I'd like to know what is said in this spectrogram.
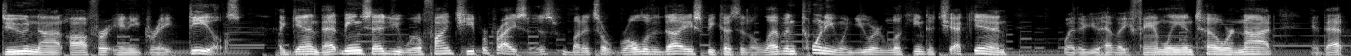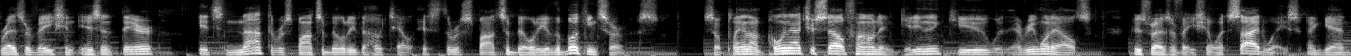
do not offer any great deals. Again, that being said, you will find cheaper prices, but it's a roll of the dice because at 11:20 when you are looking to check in, whether you have a family in tow or not, and that reservation isn't there, it's not the responsibility of the hotel, it's the responsibility of the booking service. So plan on pulling out your cell phone and getting in queue with everyone else whose reservation went sideways. Again,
